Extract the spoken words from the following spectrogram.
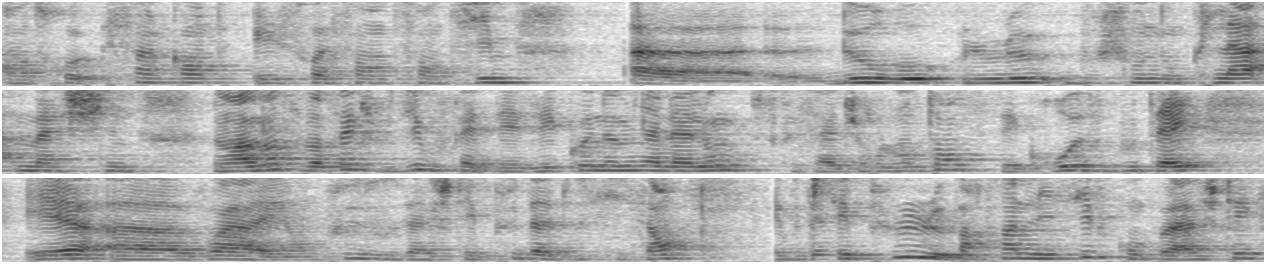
entre 50 et 60 centimes. Euh, d'euros le bouchon, donc la machine. Normalement, c'est pour ça que je vous dis, vous faites des économies à la longue, puisque ça dure longtemps, c'est des grosses bouteilles. Et euh, voilà, et en plus, vous achetez plus d'adoucissant. Et vous achetez plus le parfum de lessive qu'on peut acheter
